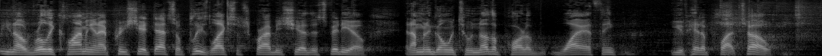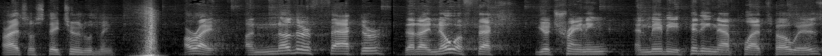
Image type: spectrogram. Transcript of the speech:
you know, really climbing, and I appreciate that. So please like, subscribe, and share this video. And I'm going to go into another part of why I think you've hit a plateau. All right, so stay tuned with me. All right, another factor that I know affects your training and maybe hitting that plateau is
